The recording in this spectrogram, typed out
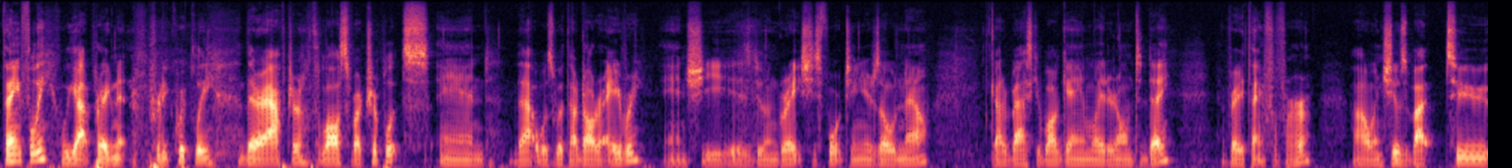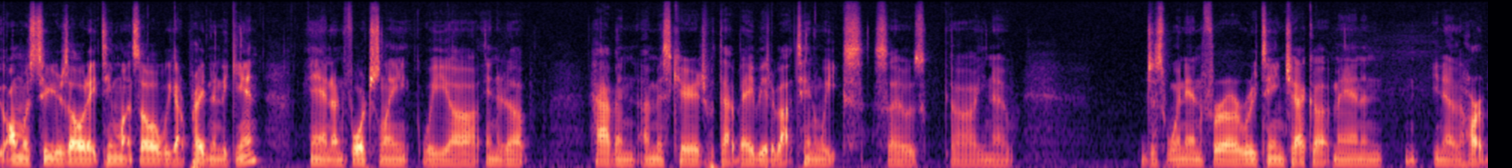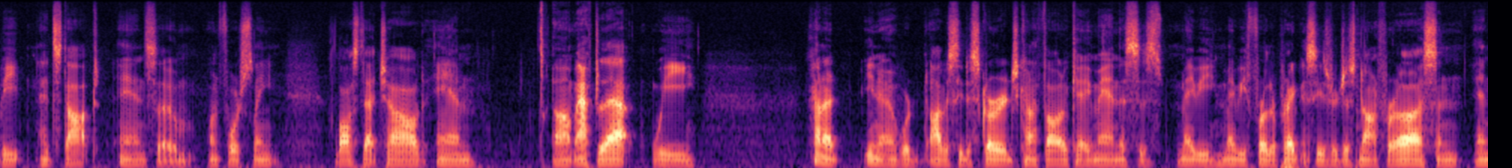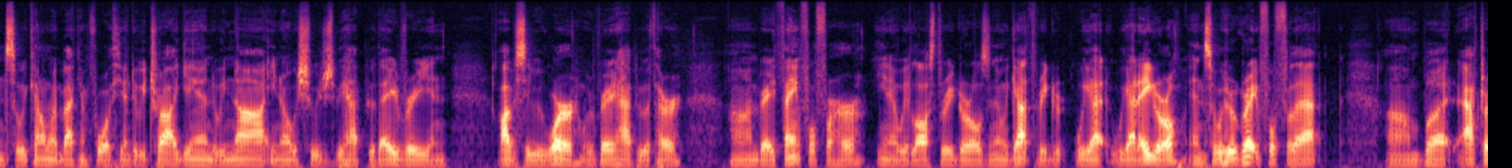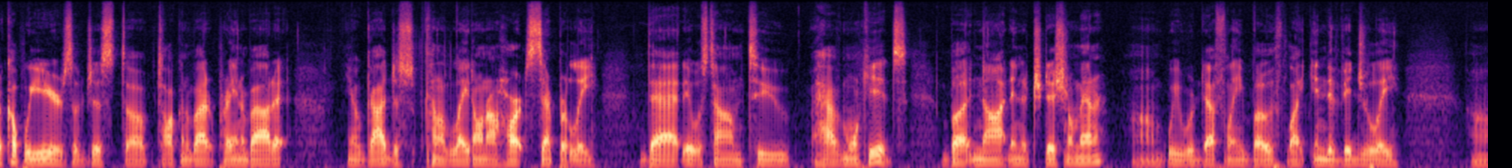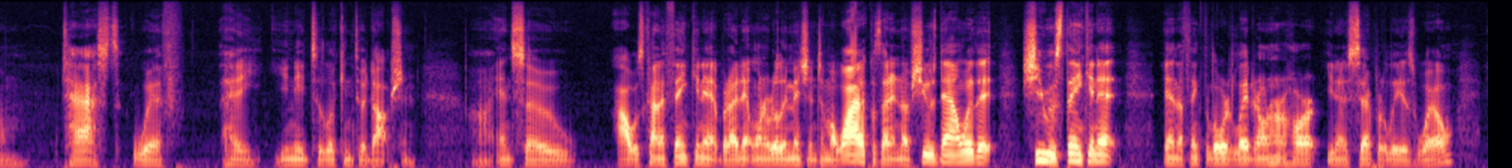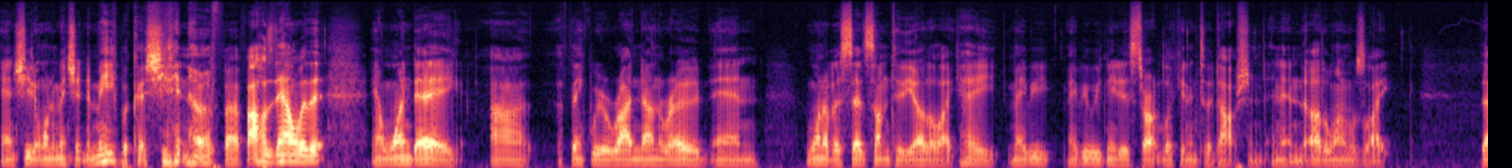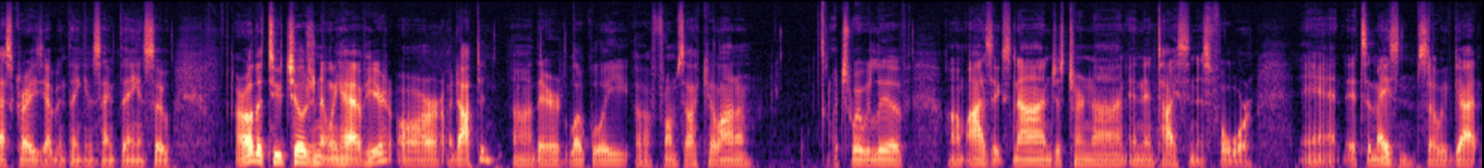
thankfully, we got pregnant pretty quickly thereafter, the loss of our triplets, and that was with our daughter Avery, and she is doing great. She's 14 years old now. Got a basketball game later on today. I'm very thankful for her. Uh, when she was about two, almost two years old, 18 months old, we got pregnant again, and unfortunately, we uh, ended up having a miscarriage with that baby at about 10 weeks. So it was, uh, you know, just went in for a routine checkup, man, and you know the heartbeat had stopped, and so unfortunately lost that child. And um, after that, we kind of you know were obviously discouraged. Kind of thought, okay, man, this is maybe maybe further pregnancies are just not for us, and and so we kind of went back and forth. You know, do we try again? Do we not? You know, should we just be happy with Avery? And obviously we were. We were very happy with her. Uh, I'm very thankful for her. You know, we lost three girls, and then we got three. We got we got a girl, and so we were grateful for that. Um, but after a couple years of just uh, talking about it, praying about it, you know, God just kind of laid on our hearts separately that it was time to have more kids, but not in a traditional manner. Um, we were definitely both like individually um, tasked with, hey, you need to look into adoption. Uh, and so I was kind of thinking it, but I didn't want to really mention it to my wife because I didn't know if she was down with it. She was thinking it, and I think the Lord laid it on her heart, you know, separately as well. And she didn't want to mention it to me because she didn't know if, uh, if I was down with it. And one day, uh, I think we were riding down the road, and one of us said something to the other, like, "Hey, maybe maybe we need to start looking into adoption." And then the other one was like, "That's crazy. I've been thinking the same thing." And so our other two children that we have here are adopted. Uh, they're locally uh, from South Carolina, which is where we live. Um, Isaac's nine, just turned nine, and then Tyson is four. And it's amazing. So we've got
